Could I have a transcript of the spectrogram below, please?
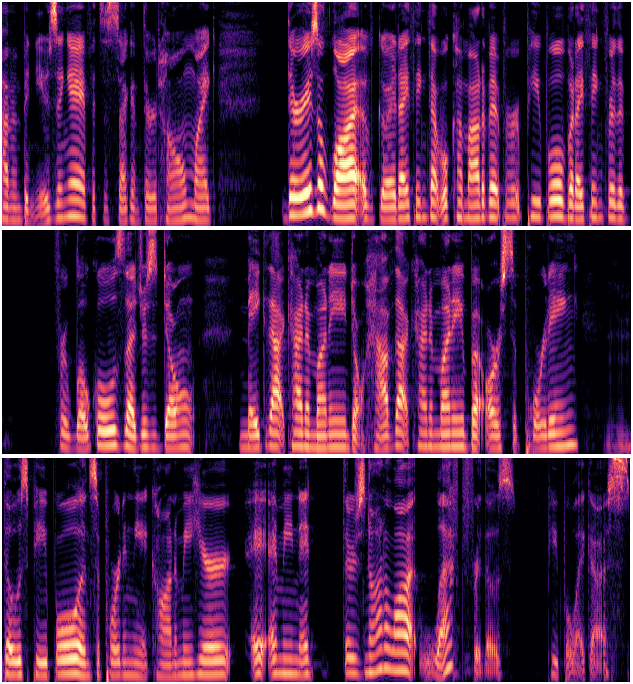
haven't been using it if it's a second third home like there is a lot of good i think that will come out of it for people but i think for the for locals that just don't make that kind of money don't have that kind of money but are supporting Mhm. those people and supporting the economy here i i mean it there's not a lot left for those people like us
